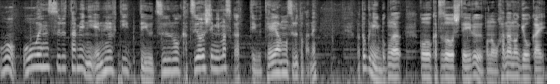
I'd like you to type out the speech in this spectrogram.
を応援するために NFT っていうツールを活用してみますかっていう提案をするとかねまあ、特に僕がこう活動しているこのお花の業界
